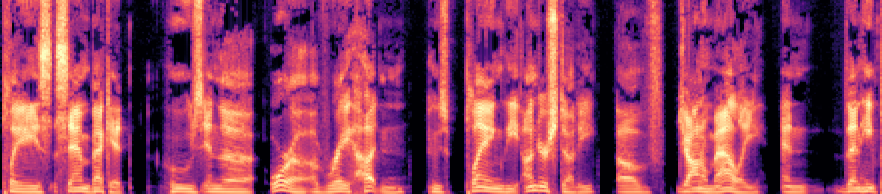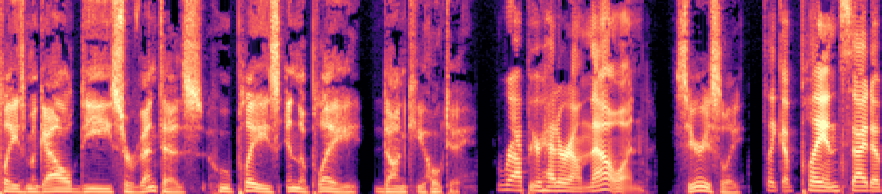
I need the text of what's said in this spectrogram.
plays Sam Beckett, who's in the aura of Ray Hutton, who's playing the understudy of John O'Malley, and then he plays Miguel de Cervantes, who plays in the play Don Quixote. Wrap your head around that one. Seriously. It's like a play inside a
